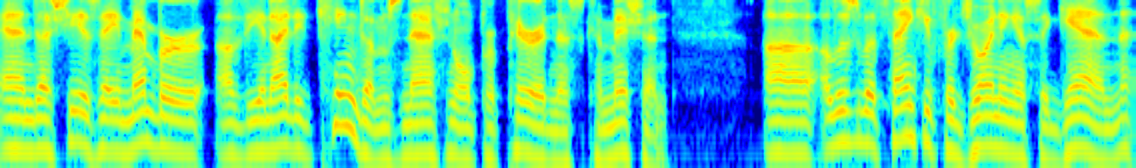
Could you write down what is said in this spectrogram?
And uh, she is a member of the United Kingdom's National Preparedness Commission. Uh, Elizabeth, thank you for joining us again.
